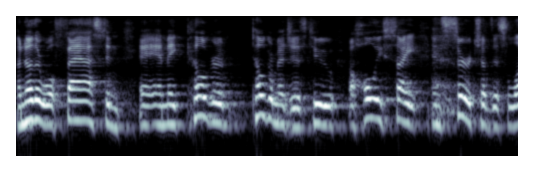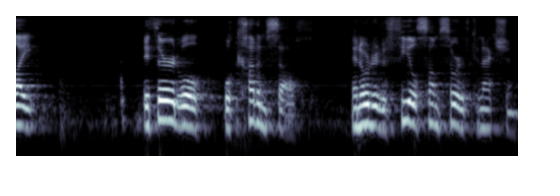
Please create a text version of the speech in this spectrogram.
Another will fast and, and make pilgrim, pilgrimages to a holy site in search of this light. A third will, will cut himself in order to feel some sort of connection.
